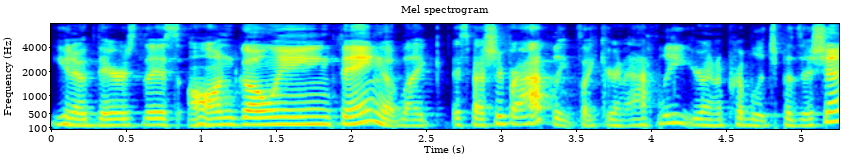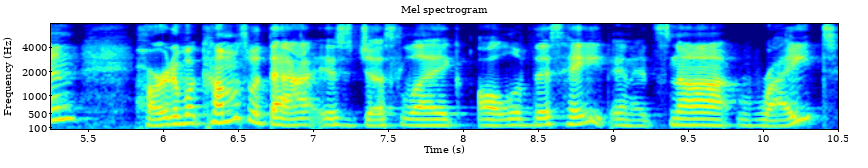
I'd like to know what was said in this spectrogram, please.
you know, there's this ongoing thing of like, especially for athletes, like you're an athlete, you're in a privileged position. Part of what comes with that is just like all of this hate, and it's not right.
